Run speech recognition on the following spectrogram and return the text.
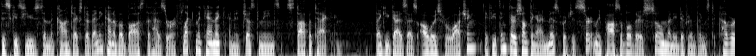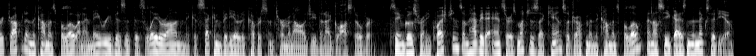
This gets used in the context of any kind of a boss that has a reflect mechanic, and it just means stop attacking. Thank you guys as always for watching. If you think there's something I missed, which is certainly possible, there's so many different things to cover, drop it in the comments below and I may revisit this later on, make a second video to cover some terminology that I glossed over. Same goes for any questions, I'm happy to answer as much as I can, so drop them in the comments below, and I'll see you guys in the next video.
